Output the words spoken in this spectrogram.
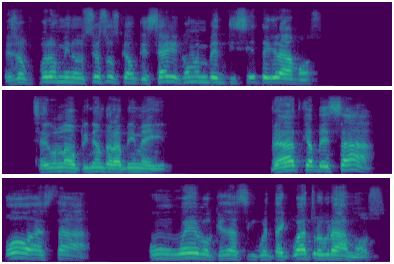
Ellos fueron minuciosos que aunque sea que comen 27 gramos, según la opinión de Rabbi Meir, Veat cabeza o hasta un huevo que da 54 gramos,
